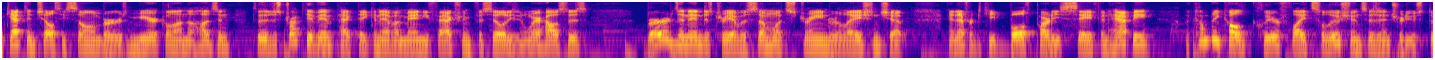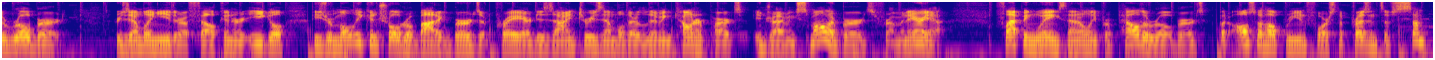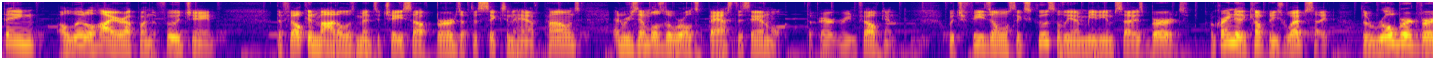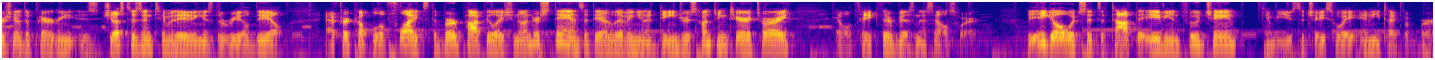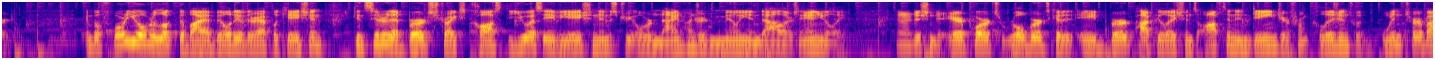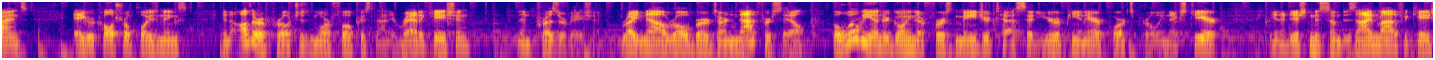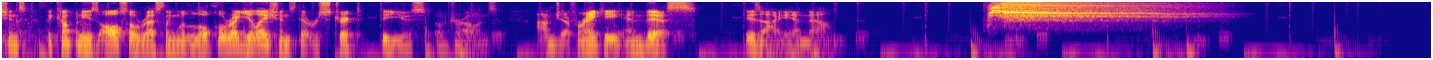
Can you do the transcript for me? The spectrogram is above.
From Captain Chesley Sullenberger's miracle on the Hudson to the destructive impact they can have on manufacturing facilities and warehouses, birds and industry have a somewhat strained relationship. In an effort to keep both parties safe and happy, a company called Clear Flight Solutions has introduced the Robird. Resembling either a falcon or eagle, these remotely controlled robotic birds of prey are designed to resemble their living counterparts in driving smaller birds from an area. Flapping wings not only propel the Robirds, but also help reinforce the presence of something a little higher up on the food chain. The Falcon model is meant to chase off birds up to 6.5 pounds and resembles the world's fastest animal, the peregrine falcon, which feeds almost exclusively on medium-sized birds. According to the company's website, the Robird version of the peregrine is just as intimidating as the real deal. After a couple of flights, the bird population understands that they are living in a dangerous hunting territory and will take their business elsewhere. The eagle, which sits atop the avian food chain, can be used to chase away any type of bird. And before you overlook the viability of their application, consider that bird strikes cost the US aviation industry over $900 million annually. In addition to airports, Robirds could aid bird populations often in danger from collisions with wind turbines, agricultural poisonings, and other approaches more focused on eradication than preservation. Right now, Robirds are not for sale, but will be undergoing their first major tests at European airports early next year. In addition to some design modifications, the company is also wrestling with local regulations that restrict the use of drones. I'm Jeff Reinke, and this is IEN Now.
